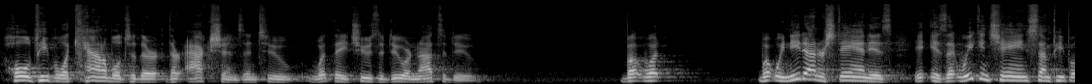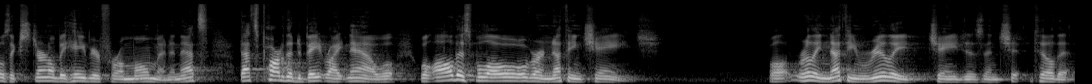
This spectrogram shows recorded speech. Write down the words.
hold people accountable to their, their actions and to what they choose to do or not to do. But what, what we need to understand is, is that we can change some people's external behavior for a moment. And that's, that's part of the debate right now. Will, will all this blow over and nothing change? Well, really, nothing really changes until the,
